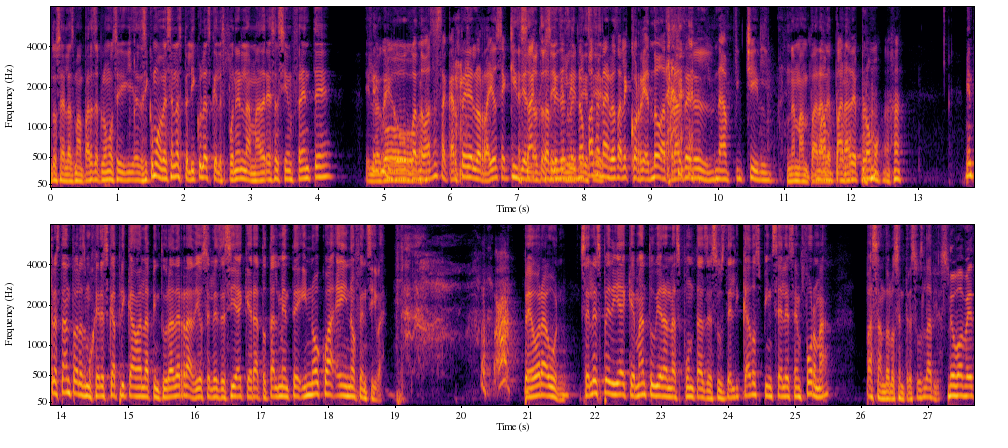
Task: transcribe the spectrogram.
O sea, las mamparas de plomo, así como ves en las películas que les ponen la madre esa así enfrente, y luego cuando vas a sacarte de los rayos X y el doctor dice, no pasa nada, no sale corriendo atrás de una pinche una mampara, de plomo. Mientras tanto, a las mujeres que aplicaban la pintura de radio se les decía que era totalmente inocua e inofensiva. Peor aún, se les pedía que mantuvieran las puntas de sus delicados pinceles en forma, pasándolos entre sus labios. No mames,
